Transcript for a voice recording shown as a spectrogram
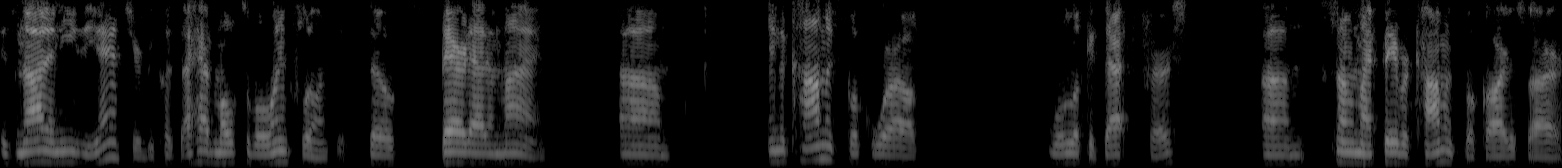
is not an easy answer because I have multiple influences. So bear that in mind. Um, in the comic book world, we'll look at that first. Um, some of my favorite comic book artists are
